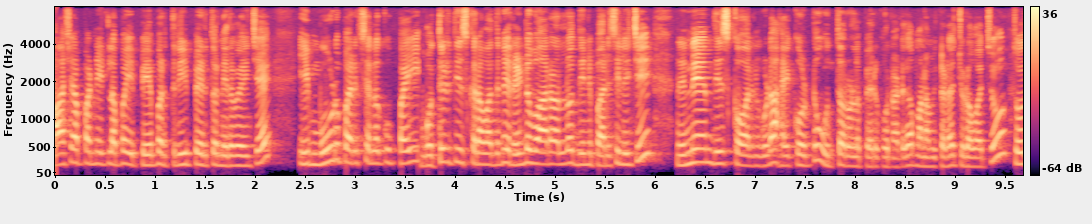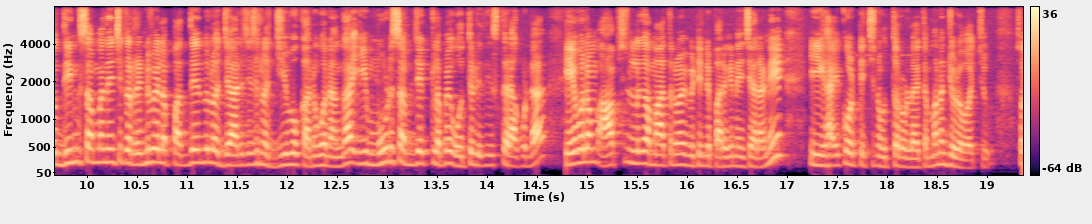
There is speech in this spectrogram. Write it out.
భాషా పండిట్లపై పేపర్ త్రీ పేరుతో నిర్వహించే ఈ మూడు పరీక్షలకు పై ఒత్తిడి తీసుకురావద్దని రెండు వారాల్లో దీన్ని పరిశీలించి నిర్ణయం తీసుకోవాలని కూడా హైకోర్టు ఉత్తర్వులు పేర్కొన్నట్టుగా మనం ఇక్కడ చూడవచ్చు. సో దీనికి సంబంధించి ఇక్కడ రెండు వేల పద్దెనిమిదిలో జారీ చేసిన జీవోకు అనుగుణంగా ఈ మూడు సబ్జెక్టులపై ఒత్తిడి తీసుకురాకుండా కేవలం ఆప్షనల్గా మాత్రమే వీటిని పరిగణించాలని ఈ హైకోర్టు ఇచ్చిన ఉత్తర్వులు అయితే మనం చూడవచ్చు. సో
